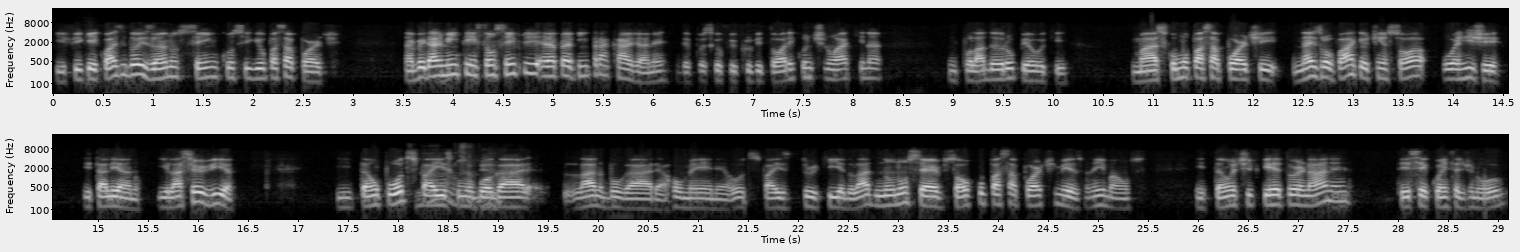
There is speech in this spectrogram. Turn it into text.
e fiquei quase dois anos sem conseguir o passaporte. Na verdade, minha intenção sempre era para vir para cá já, né? Depois que eu fui para o Vitória e continuar aqui na pro lado europeu aqui. Mas como o passaporte na Eslováquia eu tinha só o RG italiano e lá servia. Então, para outros não, países não como Bulgária, lá na Bulgária, Romênia, outros países, Turquia do lado, não não serve, só com o passaporte mesmo, né, irmãos? Então eu tive que retornar, né? Ter sequência de novo.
